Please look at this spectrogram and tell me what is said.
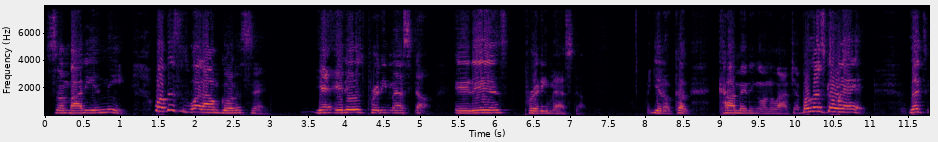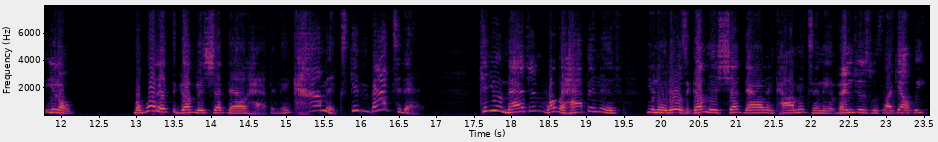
somebody in need? Well, this is what I'm going to say. Yeah, it is pretty messed up. It is pretty messed up. You know, co- commenting on the live chat. But let's go ahead. Let's, you know, but what if the government shutdown happened in comics? Getting back to that. Can you imagine what would happen if you know there was a government shutdown in comics and the Avengers was like, "Yo, we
